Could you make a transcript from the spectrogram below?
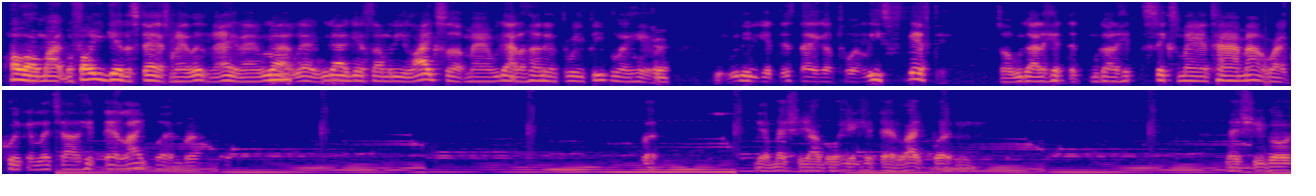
hold on, Mike. Before you get the stats, man, listen, hey man, we got mm-hmm. we got to get some of these likes up, man. We got 103 people in here. Okay. We need to get this thing up to at least 50. So we gotta hit the we gotta hit the six man timeout right quick and let y'all hit that like button, bro. But yeah, make sure y'all go ahead and hit that like button. Make sure you go,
